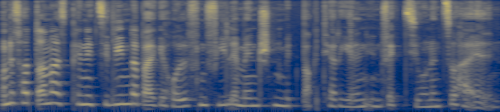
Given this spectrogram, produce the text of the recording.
und es hat dann als Penicillin dabei geholfen, viele Menschen mit bakteriellen Infektionen zu heilen.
